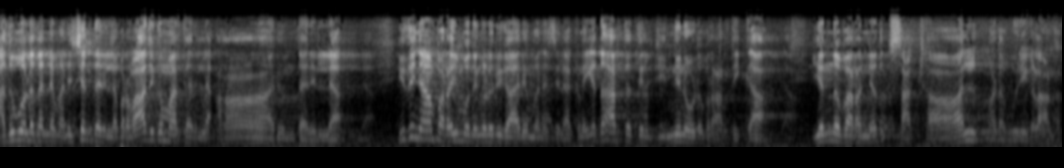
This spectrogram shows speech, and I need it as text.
അതുപോലെ തന്നെ മനുഷ്യൻ തരില്ല പ്രവാചകന്മാർ തരില്ല ആരും തരില്ല. ഇത് ഞാൻ പറയുമ്പോൾ നിങ്ങളൊരു കാര്യം മനസ്സിലാക്കണം. യഥാർത്ഥത്തിൽ ജിന്നിനോട് പ്രാർത്ഥിക്കാം എന്ന് പറഞ്ഞത് സാക്ഷാൽ മടപൂരികളാണ്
